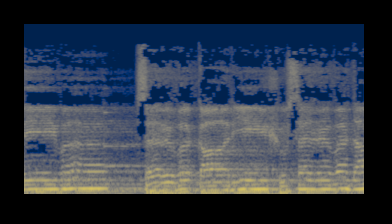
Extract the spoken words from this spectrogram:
देव सर्वकार्येषु सर्वदा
